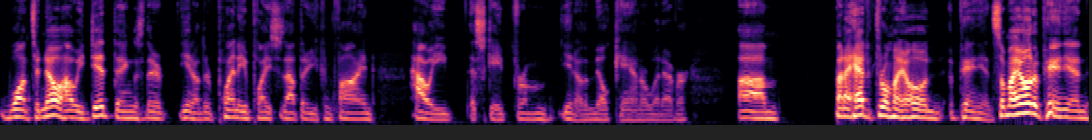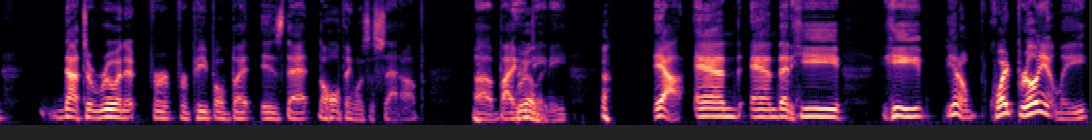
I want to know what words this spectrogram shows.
want to know how he did things, there, you know, there are plenty of places out there you can find how he escaped from, you know, the milk can or whatever. Um, but I had to throw my own opinion. So my own opinion, not to ruin it for for people, but is that the whole thing was a setup uh, by Really? Houdini. yeah, and and that he he you know quite brilliantly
